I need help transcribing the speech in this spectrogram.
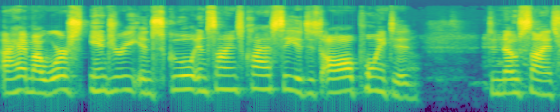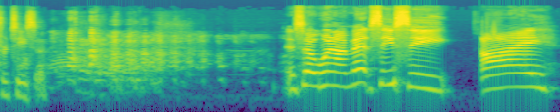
I had my worst injury in school in science class. See, it just all pointed to no science for Tisa. and so when I met Cece, I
